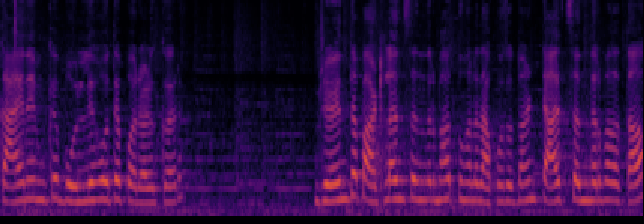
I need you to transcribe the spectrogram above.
काय नेमके बोलले होते परळकर? जयंत पाटलांसंदर्भात तुम्हाला दाखवत होतो आणि त्याच संदर्भात आता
